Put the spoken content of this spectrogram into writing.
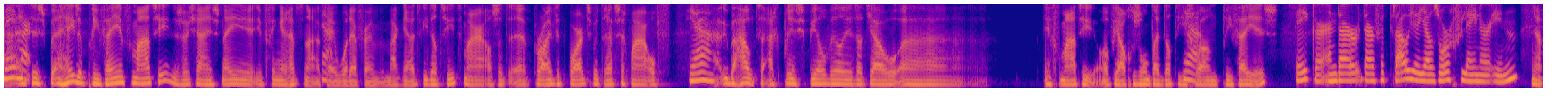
Nee, maar... Het is hele privé-informatie. Dus als jij een snee in je vinger hebt, nou oké, whatever. Maakt niet uit wie dat ziet. Maar als het uh, private parts betreft, zeg maar, of ja. Nou, überhaupt, eigenlijk principieel wil je dat jouw uh, informatie over jouw gezondheid, dat die gewoon privé is. Zeker. En daar, daar vertrouw je jouw zorgverlener in. Ja.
